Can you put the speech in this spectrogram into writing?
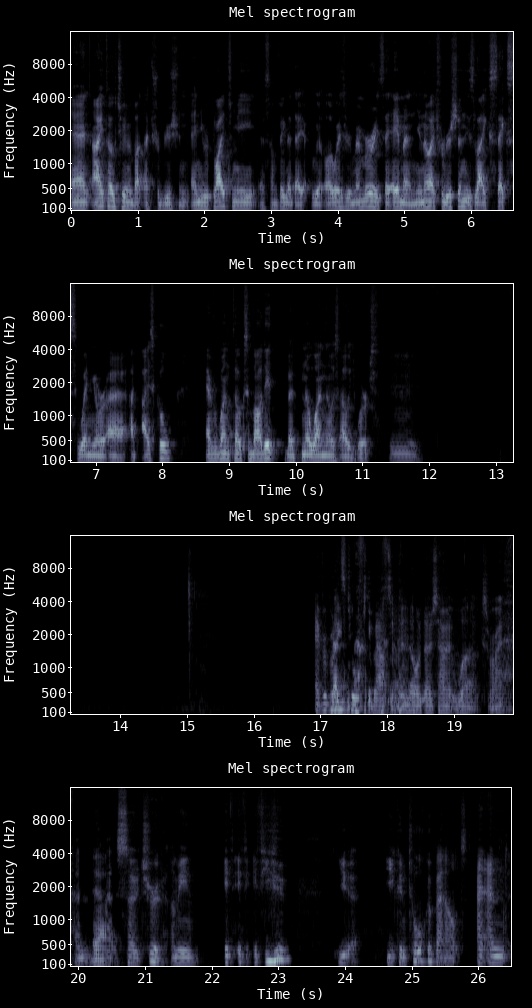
And I talked to him about attribution, and he replied to me uh, something that I will always remember. He said, "Hey man, you know, attribution is like sex when you're uh, at high school. Everyone talks about it, but no one knows how it works." Mm. Everybody that's... talks about it, but no one knows how it works, right? And yeah. that's so true. I mean, if if if you you you can talk about and, and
